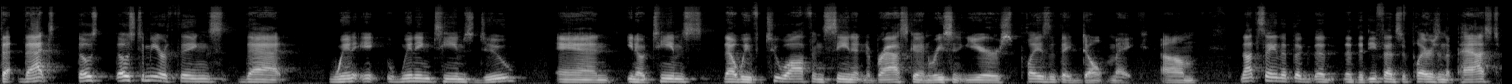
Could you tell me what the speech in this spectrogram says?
that that those those to me are things that win, winning teams do, and you know teams that we've too often seen at Nebraska in recent years plays that they don't make. Um, not saying that the, the, that the defensive players in the past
